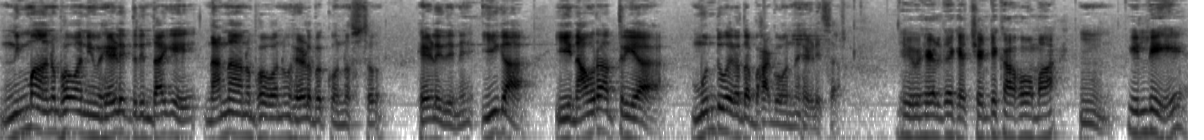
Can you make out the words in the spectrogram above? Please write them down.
ನಿಮ್ಮ ಅನುಭವ ನೀವು ಹೇಳಿದ್ರಿಂದಾಗಿ ನನ್ನ ಅನುಭವನೂ ಹೇಳಬೇಕು ಅನ್ನಿಸ್ತು. ಹೇಳಿದ್ದೀನಿ. ಈಗ ಈ ನವರಾತ್ರಿಯ ಮುಂದುವರೆದ ಭಾಗವನ್ನು ಹೇಳಿ ಸರ್. ನೀವು ಹೇಳಿದಾಗೆ ಚಂಡಿಕಾ ಹೋಮ. ಇಲ್ಲಿ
